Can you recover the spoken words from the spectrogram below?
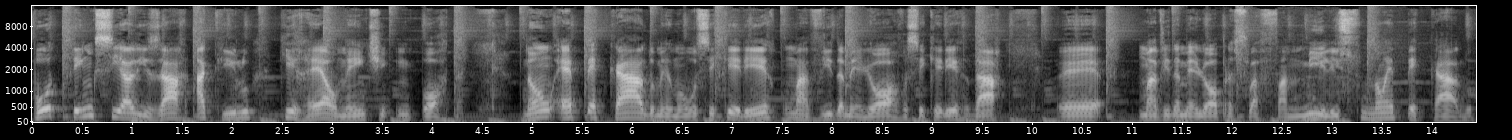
potencializar aquilo que realmente importa. Não é pecado, meu irmão, você querer uma vida melhor, você querer dar é, uma vida melhor para sua família. Isso não é pecado.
